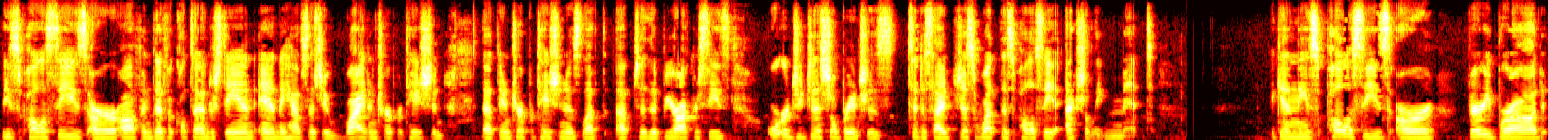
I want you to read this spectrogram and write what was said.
These policies are often difficult to understand and they have such a wide interpretation that the interpretation is left up to the bureaucracies or judicial branches to decide just what this policy actually meant. Again, these policies are very broad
